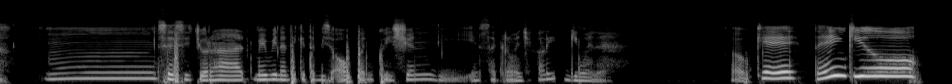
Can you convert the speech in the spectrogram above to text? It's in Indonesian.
Hmm, sesi curhat. Maybe nanti kita bisa open question di Instagram aja kali. Gimana? Okay, thank you.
